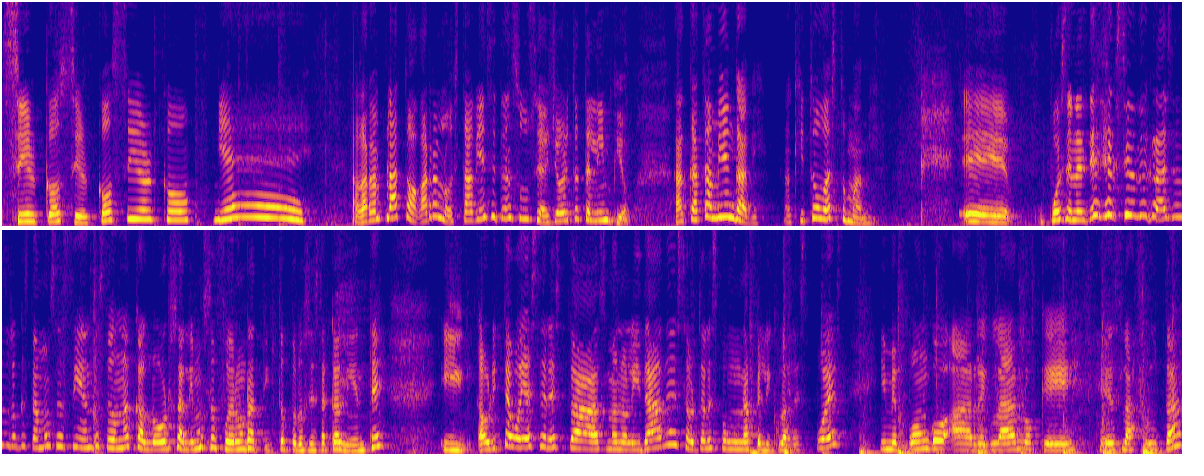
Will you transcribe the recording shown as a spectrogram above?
Circo, circo, circo. ¡Yay! Agarra el plato, agárralo. Está bien si te ensucias. Yo ahorita te limpio. Acá también, Gaby. Aquí todo esto, mami. Eh, pues en el Día de Acción de Gracias lo que estamos haciendo. Está una calor. Salimos afuera un ratito, pero sí está caliente. Y ahorita voy a hacer estas manualidades. Ahorita les pongo una película después. Y me pongo a arreglar lo que es la fruta.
